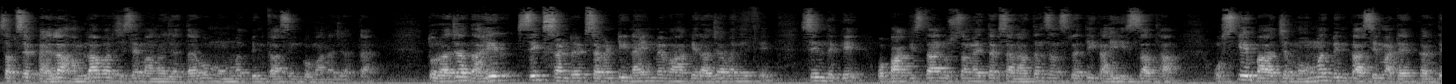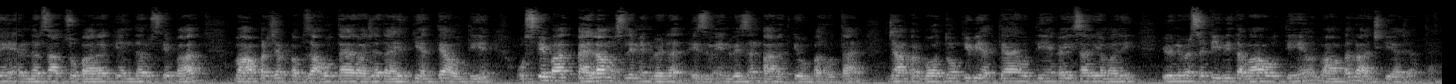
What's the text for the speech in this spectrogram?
सबसे पहला हमलावर जिसे माना जाता है, वो मोहम्मद बिन कासिम को माना जाता है। तो राजा दाहिर 679 में वहाँ के राजा बने थे। सिंध के, वो पाकिस्तान उस समय तक सनातन संस्कृति का ही हिस्सा था। उसके बाद जब मोहम्मद बिन कासिम अटैक करते हैं, अंदर 712 के अंदर, उसके बाद वहाँ पर जब कब्जा होता है, राजा दाहिर की हत्या होती है, उसके बाद पहला मुस्लिम इन्वेडर इन्वेजन भारत के ऊपर होता है, जहाँ पर बौद्धों की भी हत्याएँ होती हैं, कई सारी हमारी यूनिवर्सिटी भी तबाह होती है और वहाँ पर राज किया जाता है।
